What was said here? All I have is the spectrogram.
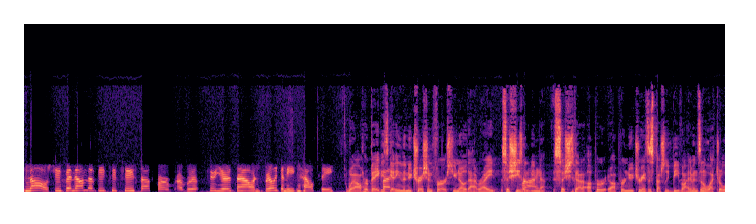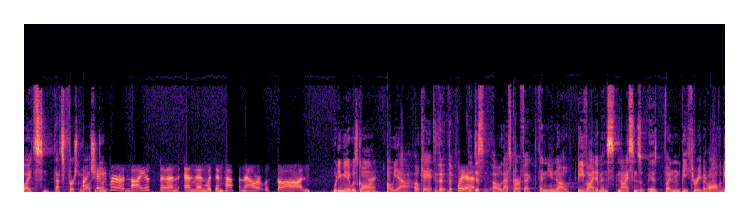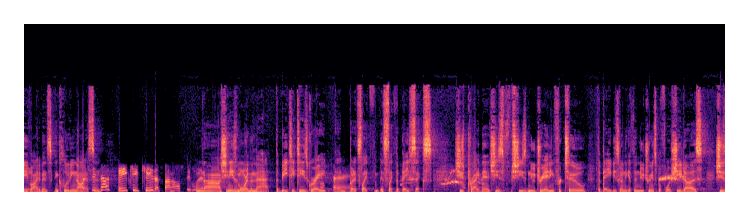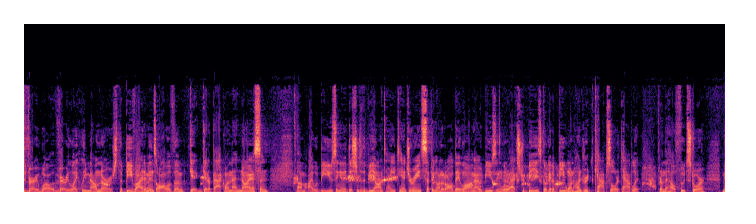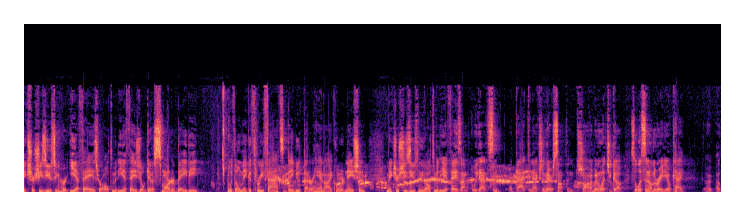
No, she's been on the BTT stuff for re- two years now and really been eating healthy. Well, her baby's But- getting the nutrition first. You know that, right? So she's going to be. So she's got to up her up her nutrients, especially B vitamins and electrolytes. That's first of all. I She's gave doing. her a niacin, and then within half an hour it was gone. What do you mean it was gone? Right. Oh yeah, okay. It- the, the, the dis- oh, that's perfect. Then you know. B vitamins, niacin is vitamin B3, but all the B vitamins, including niacin. But she does BTT. That's about all she lives. Nah, she needs more than that. The BTT is great, and but it's like it's like the basics. She's pregnant. She's she's nutriating for two. The baby's going to get the nutrients before she does. She's very well, very likely malnourished. The B vitamins, all of them, get get her back on that niacin. Um, I would be using, in addition to the Beyond Tangy Tangerine, sipping on it all day long. I would be using a little extra B's. Go get a B100 capsule or tablet from the health food store. Make sure she's using her EFAs, her Ultimate EFAs. You'll get a smarter baby with omega 3 fats, a baby with better hand eye coordination. Make sure she's using the ultimate EFAs. I'm, we got some a bad connection there, something, Sean. I'm going to let you go. So listen on the radio, okay? Uh, uh,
